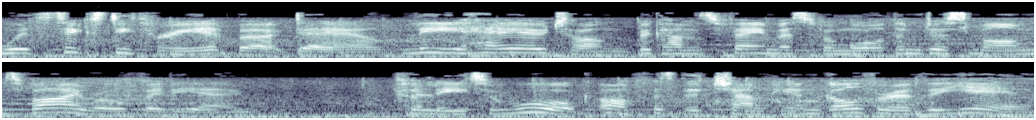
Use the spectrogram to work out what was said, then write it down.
With 63 at Birkdale, Li Haotong becomes famous for more than just mom's viral video. For Li to walk off as the champion golfer of the year,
